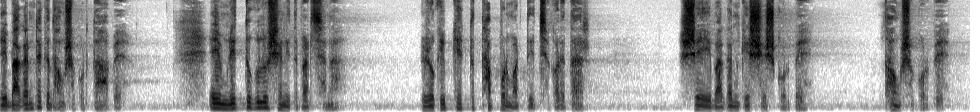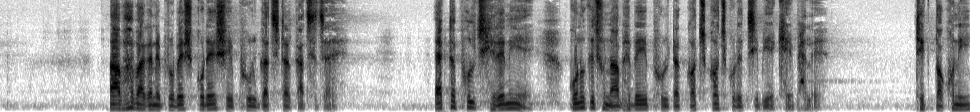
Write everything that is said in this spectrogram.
এই বাগানটাকে ধ্বংস করতে হবে। এই মৃত্যুগুলো সে নিতে পারছে না। রকিবকে একটা থাপ্পড় মারতে ইচ্ছে করে তার। সে এই বাগানকে শেষ করবে, ধ্বংস করবে। আভা বাগানে প্রবেশ করে সেই ফুল গাছটার কাছে যায়। একটা ফুল ছিঁড়ে নিয়ে কোনো কিছু না ভেবেই ফুলটা কচকচ করে চিবিয়ে খেয়ে ফেলে। ঠিক তখনই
